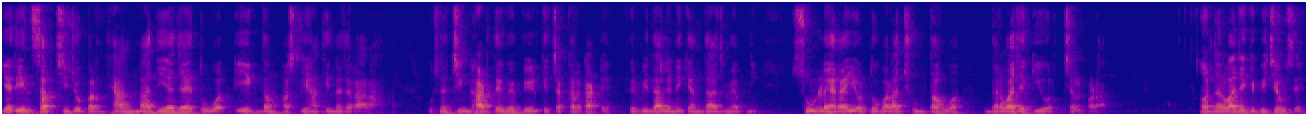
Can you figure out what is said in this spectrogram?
यदि इन सब चीज़ों पर ध्यान न दिया जाए तो वह एकदम असली हाथी नज़र आ रहा था। उसने चिंगाड़ते हुए पेड़ के चक्कर काटे, फिर विदा लेने के अंदाज में अपनी सूंड लहराई और दोबारा झूमता हुआ दरवाजे की ओर चल पड़ा। और दरवाजे के पीछे उसे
